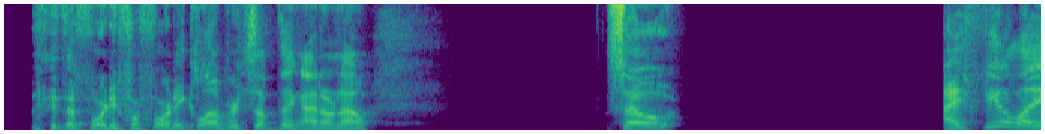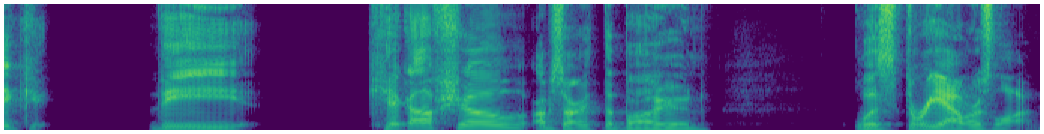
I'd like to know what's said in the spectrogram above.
the 4440 club or something? I don't know. So I feel like the kickoff show, I'm sorry, the buy-in was three hours long.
